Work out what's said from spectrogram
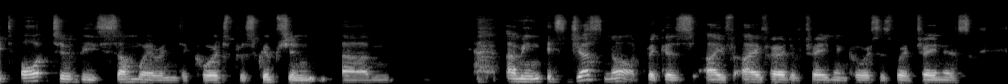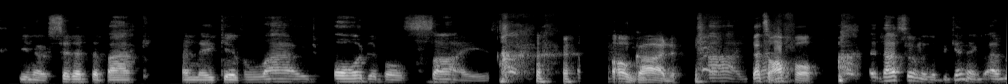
it ought to be somewhere in the course prescription um, I mean, it's just not because I've I've heard of training courses where trainers, you know, sit at the back and they give loud, audible sighs. oh God, ah, that's awful. That's only the beginning. Um,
